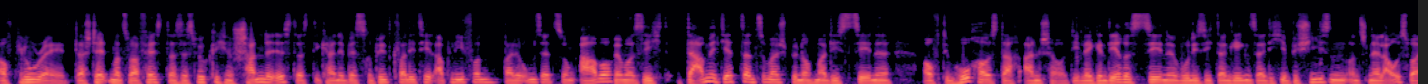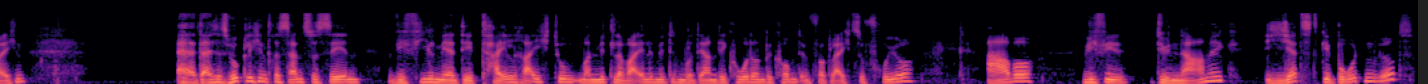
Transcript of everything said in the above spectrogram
auf Blu-ray. Da stellt man zwar fest, dass es wirklich eine Schande ist, dass die keine bessere Bildqualität abliefern bei der Umsetzung, aber wenn man sich damit jetzt dann zum Beispiel nochmal die Szene auf dem Hochhausdach anschaut, die legendäre Szene, wo die sich dann gegenseitig hier beschießen und schnell ausweichen, äh, da ist es wirklich interessant zu sehen, wie viel mehr Detailreichtum man mittlerweile mit den modernen Decodern bekommt im Vergleich zu früher. Aber wie viel Dynamik jetzt geboten wird,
